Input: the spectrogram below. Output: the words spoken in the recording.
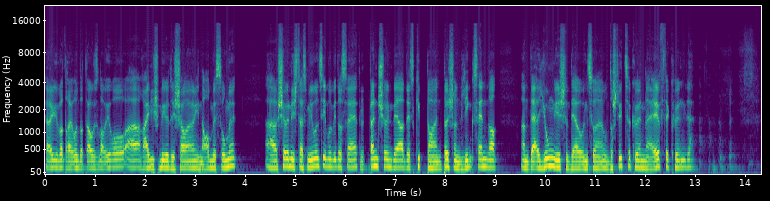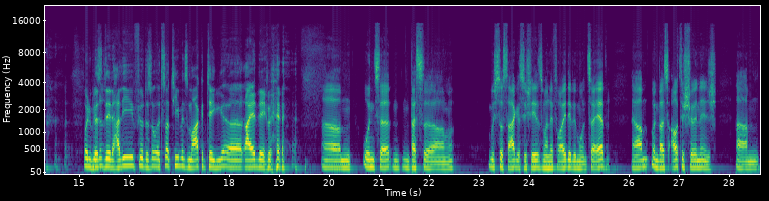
Ja, über 300.000 Euro äh, reingespielt, ist schon eine enorme Summe. Äh, schön ist, dass wir uns immer wieder sehen. Ganz schön wäre, es gibt noch einen Linkshänder, ähm, der jung ist und der uns äh, unterstützen könnte, helfen könnte. Und wir müssen den Halli für das Ulster-Team ins Marketing äh, reinnehmen. Ähm, und äh, das äh, muss ich so sagen, es ist jedes Mal eine Freude, wenn wir uns sehen. Ja, und was auch das Schöne ist, ähm,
